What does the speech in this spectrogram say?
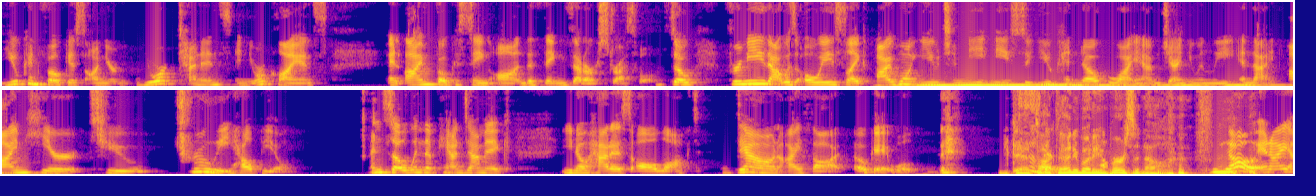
you can focus on your, your tenants and your clients and I'm focusing on the things that are stressful. So for me, that was always like, I want you to meet me so you can know who I am genuinely and that I'm here to truly help you. And so when the pandemic, you know, had us all locked down, I thought, okay, well, you can't talk to anybody in person now. no, and I,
